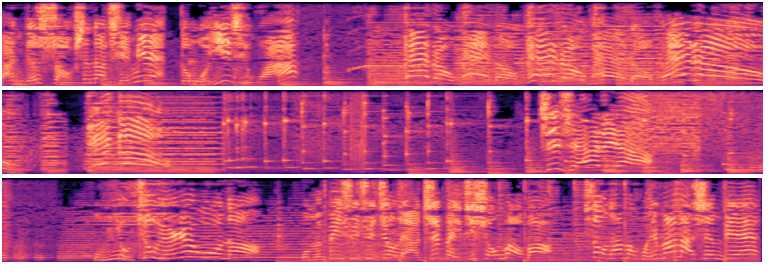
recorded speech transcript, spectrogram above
把你的手伸到前面，跟我一起划。们必须去救两只北极熊宝宝，送他们回妈妈身边。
